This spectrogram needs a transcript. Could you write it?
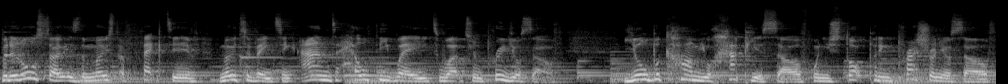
But it also is the most effective, motivating, and healthy way to work to improve yourself. You'll become your happiest self when you stop putting pressure on yourself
